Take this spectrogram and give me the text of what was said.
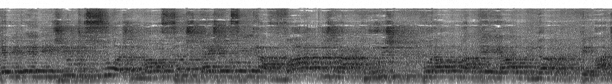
ele permitiu que suas mãos, seus pés fossem cravados na cruz por algo material, não, pelas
